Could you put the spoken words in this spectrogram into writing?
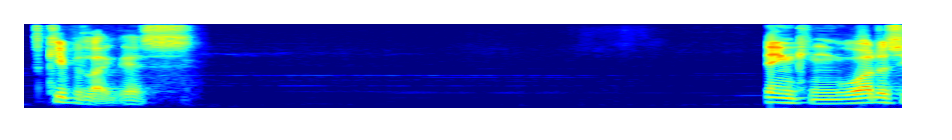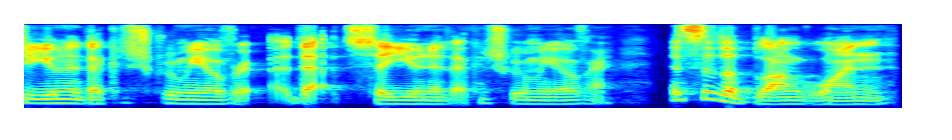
Let's keep it like this. Thinking, what is a unit that can screw me over? That's a unit that can screw me over. It's the LeBlanc one.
